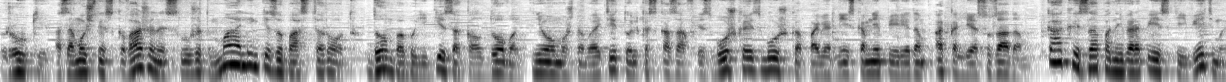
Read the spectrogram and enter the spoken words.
руки, а замочной скважиной служит маленький зубастый рот. Дом Бабы Яги заколдован, в него можно войти только сказав «Избушка, избушка, повернись ко мне передом, а к лесу задом». Как и западноевропейские ведьмы,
